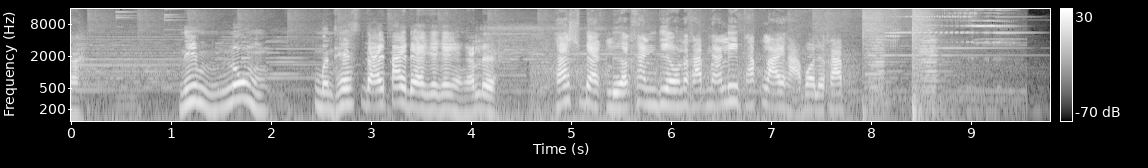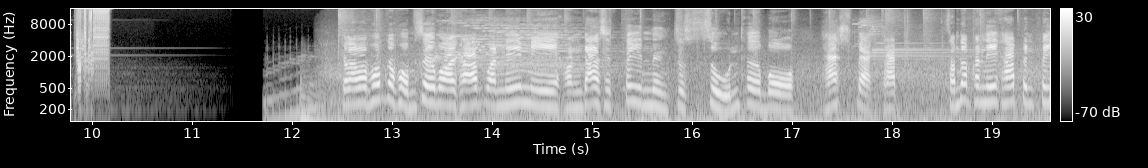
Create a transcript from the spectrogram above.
นะ นิ่มนุ่มเหมือนเทสได้ป้ายแดงยังไงอย่างนั้นเลยแฮชแบ็กเหลือคันเดียวนะครับนะรีบทักไลน์หาบอยเลยครับกลับมาพบกับผมเซอร์บอยครับ วันนี้มี Honda City 1.0 Turbo Hatchback ครับ สำหรับคันนี้ครับ เป็นปี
